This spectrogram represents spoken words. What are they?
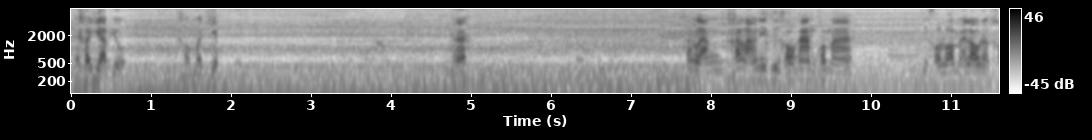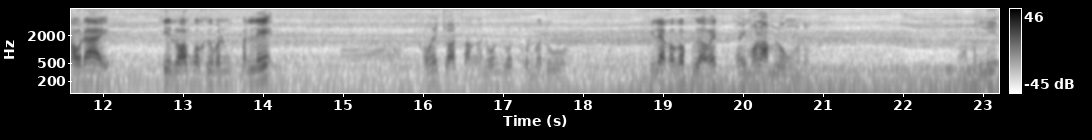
ให้เขาเหยียบอยู่ เขามาเก็บฮะข้างหลังข้างหลังนี่คือเขาห้ามเข้ามา ที่เขาล้อมไอ้เราเน่ะเข้าได้ ที่ล้อมก็คือมันมันเละ เขาให้จอดฝั่งอนนุนรถคนมาดู ทีแรกเขาก็เผื่อไว้ให้หมอลำลงน่ะเนี่ยว่ามันเละ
